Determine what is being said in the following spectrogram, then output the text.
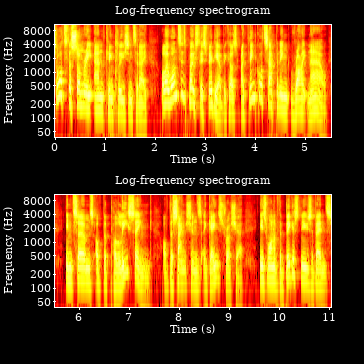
So what's the summary and conclusion today? Well, I wanted to post this video because I think what's happening right now in terms of the policing of the sanctions against Russia is one of the biggest news events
